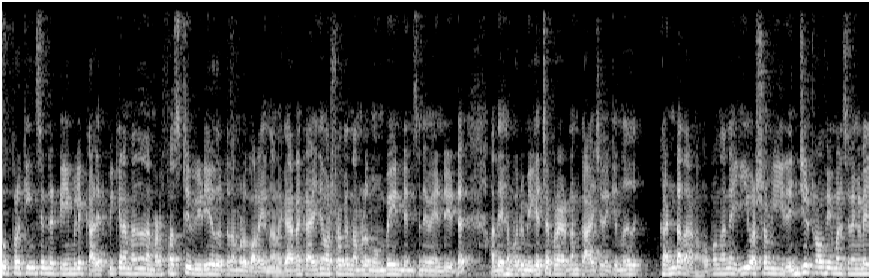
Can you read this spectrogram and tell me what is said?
സൂപ്പർ കിങ്സിന്റെ ടീമിൽ കളിപ്പിക്കണമെന്ന് നമ്മുടെ ഫസ്റ്റ് വീഡിയോ തൊട്ട് നമ്മൾ പറയുന്നതാണ്. കാരണം കഴിഞ്ഞ വർഷമൊക്കെ നമ്മൾ മുംബൈ ഇന്ത്യൻസിന് വേണ്ടിയിട്ട് അദ്ദേഹം ഒരു മികച്ച പ്രകടനം കാഴ്ചവെക്കുന്നത് കണ്ടതാണ്. ഒപ്പം തന്നെ ഈ വർഷം ഈ രഞ്ജി ട്രോഫി മത്സരങ്ങളിൽ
